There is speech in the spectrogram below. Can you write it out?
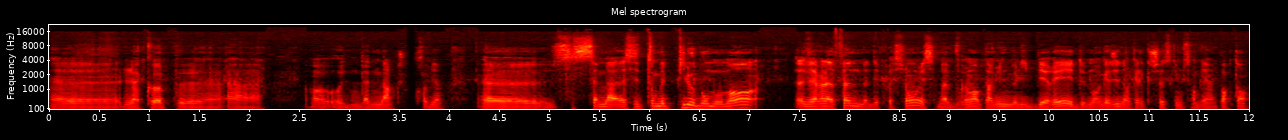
euh, la COP à, au Danemark, je crois bien, ça m'a, c'est tombé pile au bon moment vers la fin de ma dépression et ça m'a vraiment permis de me libérer et de m'engager dans quelque chose qui me semblait important.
